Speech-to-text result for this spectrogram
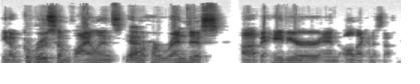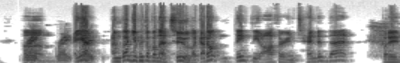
you know gruesome violence, Yeah. for horrendous uh, behavior, and all that kind of stuff. Right, Um, right, and yeah, right. I'm glad you picked up on that too. Like I don't think the author intended that, but it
